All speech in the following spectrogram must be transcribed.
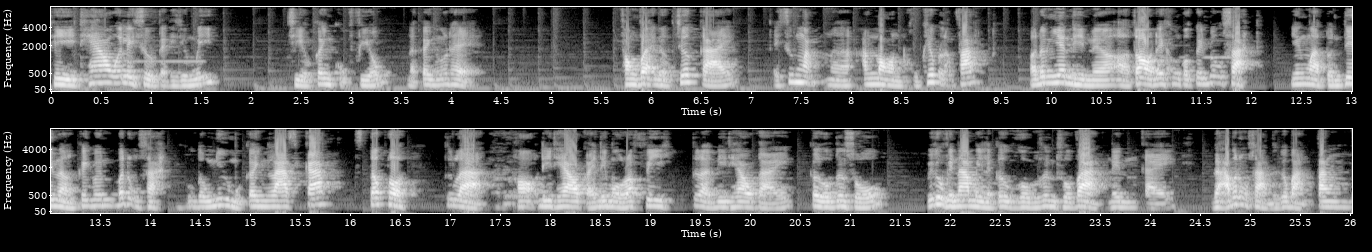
Thì theo cái lịch sử tại thị trường Mỹ, chỉ có kênh cổ phiếu là kênh có thể phòng vệ được trước cái cái sức mạnh à, ăn mòn khủng khiếp lạm phát. Và đương nhiên thì ở to ở đây không có kênh bất động sản, nhưng mà Tuấn tin rằng kênh bất động sản cũng giống như một kênh last stock thôi, tức là họ đi theo cái demography, tức là đi theo cái cơ cấu dân số. Ví dụ Việt Nam mình là cơ cấu dân số vàng nên cái giá bất động sản về cơ bản tăng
